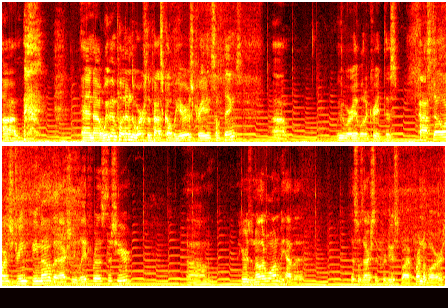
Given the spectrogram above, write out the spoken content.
Um, and uh, we've been putting him to work for the past couple years, creating some things. Um, we were able to create this pastel orange dream female that actually laid for us this year. Um, here's another one. We have a. This was actually produced by a friend of ours.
